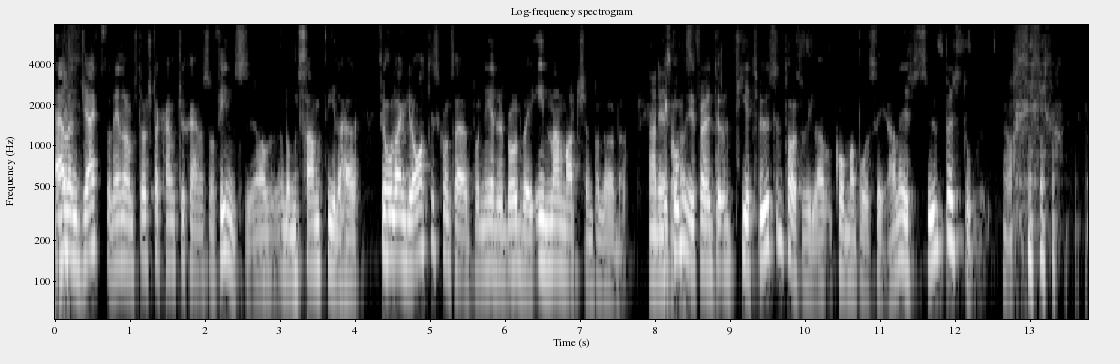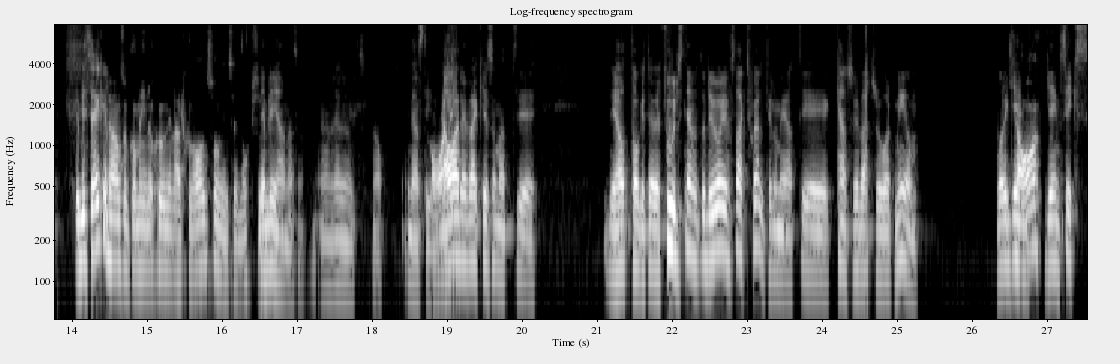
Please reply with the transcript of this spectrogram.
Alan Jackson, en av de största countrystjärnor som finns av de samtida här, ska hålla en gratis konsert på nedre Broadway innan matchen på lördag. Ja, det, det kommer ju för tiotusentals som vill komma på och se. Han är ju superstor. Ja. det blir säkert han som kommer in och sjunger nationalsången sen också. Det blir han alltså. Eller runt, ja, I den stilen. Ja, ja, det verkar som att eh, det har tagit över fullständigt. Och du har ju sagt själv till och med att det är kanske det värsta du har varit med om. Var det Game, ja. game 6?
